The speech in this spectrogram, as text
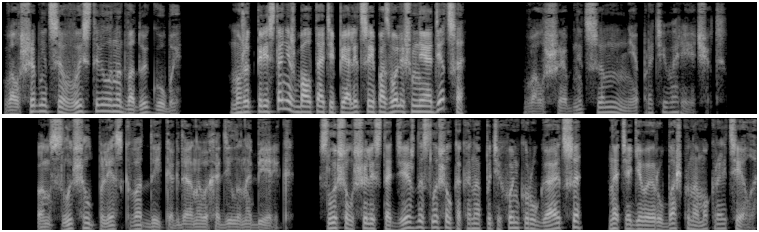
Волшебница выставила над водой губы. «Может, перестанешь болтать и пялиться и позволишь мне одеться?» Волшебницам не противоречат. Он слышал плеск воды, когда она выходила на берег. Слышал шелест одежды, слышал, как она потихоньку ругается, натягивая рубашку на мокрое тело.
